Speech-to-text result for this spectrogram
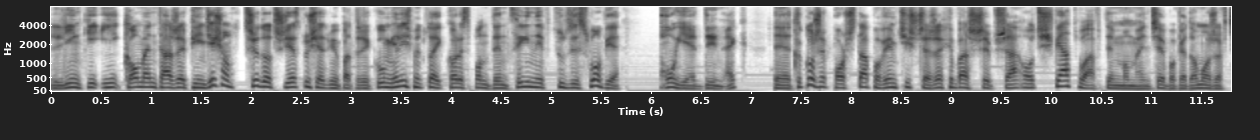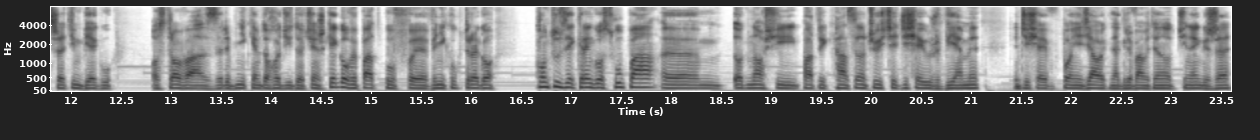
linki i komentarze. 53 do 37, Patryku. Mieliśmy tutaj korespondencyjny, w cudzysłowie, pojedynek. E, Tylko, że poczta, powiem ci szczerze, chyba szybsza od światła w tym momencie, bo wiadomo, że w trzecim biegu Ostrowa z Rybnikiem dochodzi do ciężkiego wypadku, w wyniku którego kontuzję kręgosłupa em, odnosi Patrick Hansen. Oczywiście dzisiaj już wiemy, dzisiaj w poniedziałek nagrywamy ten odcinek, że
